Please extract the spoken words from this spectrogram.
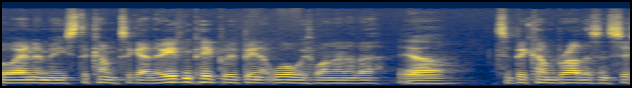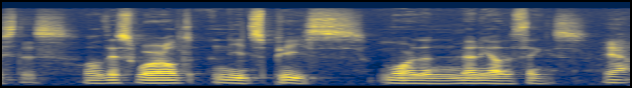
for enemies to come together, even people who've been at war with one another, Yeah. to become brothers and sisters. Well, this world needs peace more than many other things. Yeah.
